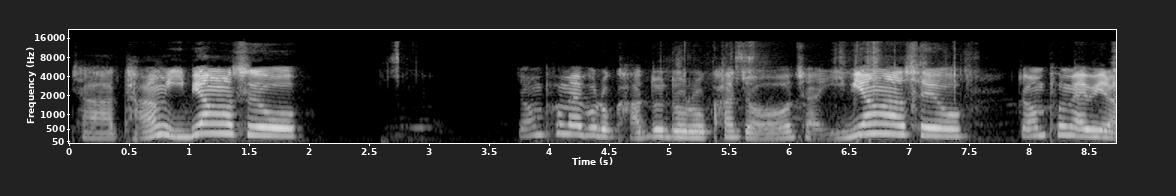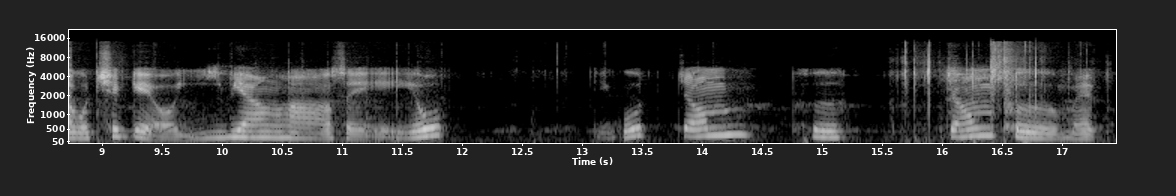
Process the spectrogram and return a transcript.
자, 다음 입양하세요 점프맵으로 가두도록 하죠. 자, 입양하세요 점프맵이라고 칠게요. 입양하세요. 그리고 점프 점프맵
